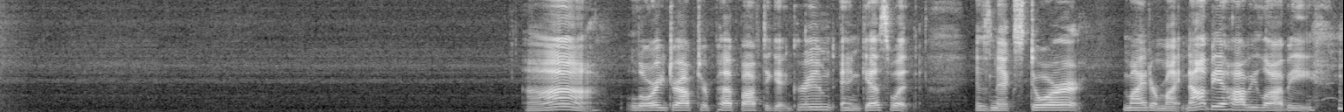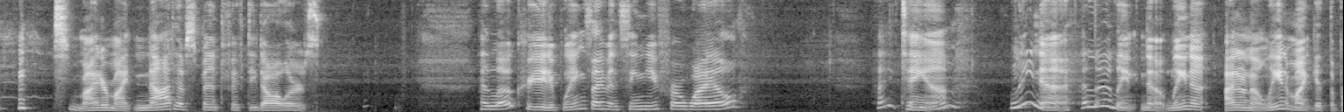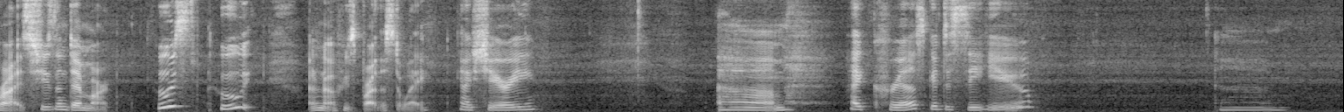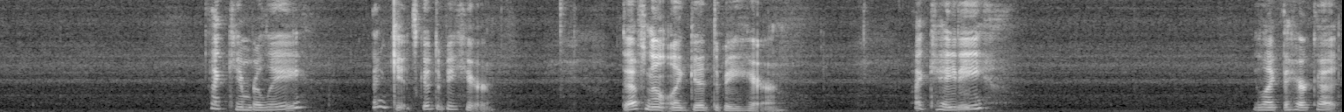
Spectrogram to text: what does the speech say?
Ah, Lori dropped her pup off to get groomed, and guess what is next door? Might or might not be a Hobby Lobby. she might or might not have spent $50. Hello, Creative Wings. I haven't seen you for a while. Hi, Tam. Lena. Hello, Lena. No, Lena, I don't know. Lena might get the prize. She's in Denmark. Who's, who? I don't know who's farthest away. Hi, Sherry. Um, hi, Chris. Good to see you. Um, hi, Kimberly. Thank you. It's good to be here. Definitely good to be here. Hi, Katie. You like the haircut?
